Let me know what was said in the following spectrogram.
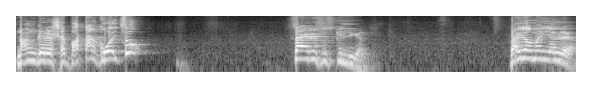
নাঙ্গের এসে বাতার কোয়াইছো চাইরে সুস্কির লিগা। বাইরে মাইয়া লয়া।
